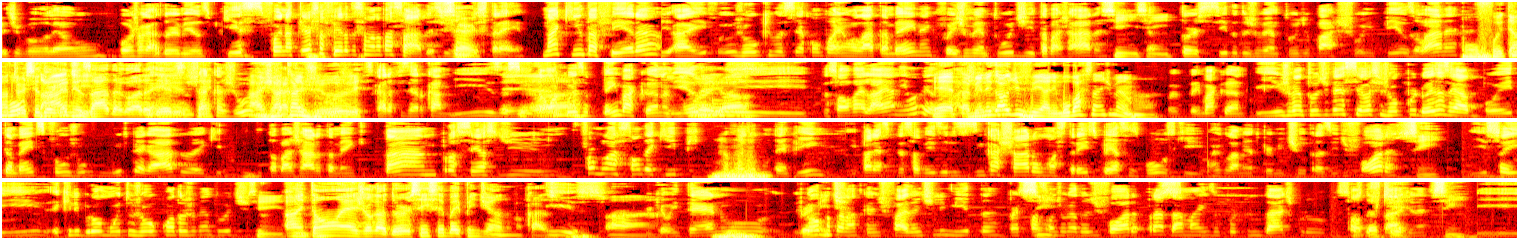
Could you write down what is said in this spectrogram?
Gente boa, ele é um bom jogador mesmo. Que foi na terça-feira da semana passada, esse jogo Certo. de estreia. Na quinta-feira, aí foi o jogo que você acompanhou lá também, né? Que foi Juventude e Tabajara. Sim, sim. A torcida do Juventude baixou em peso lá, né? Pô, foi Tem com uma torcida vontade. organizada agora Tem deles, não tem? Jaca Juve. A Jacajuve. Os caras fizeram camisa, assim, É. então é uma coisa bem bacana mesmo. Legal. E o pessoal vai lá e anima mesmo. É, tá imagina. bem legal de ver, animou bastante mesmo. Foi bem bacana. E o Juventude venceu esse jogo por 2 a 0 Foi também, disse que foi um jogo muito pegado. A equipe do Tabajara também, que tá em processo de formulação da equipe já faz algum tempinho. E parece que dessa vez eles encaixaram umas três peças boas que o regulamento permitiu trazer de fora. Sim. E isso aí equilibrou muito o jogo contra a Juventude. Sim. Ah, então é jogador sem ser baipendiano, no caso. Isso. Ah, Porque o interno, igual o Permite. campeonato que a gente faz, a gente limita a participação Sim. de jogador de fora para dar mais oportunidade pro pessoal os da cidade, né? Sim. E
